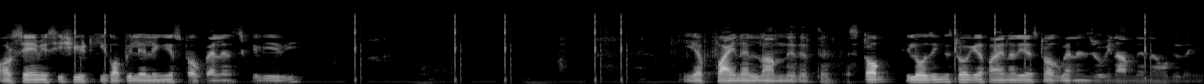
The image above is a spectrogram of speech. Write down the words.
और सेम इसी शीट की कॉपी ले लेंगे स्टॉक बैलेंस के लिए भी। या फाइनल नाम दे देते हैं। स्टॉक क्लोजिंग स्टॉक या फाइनल या स्टॉक बैलेंस जो भी नाम देना वो दे देंगे।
